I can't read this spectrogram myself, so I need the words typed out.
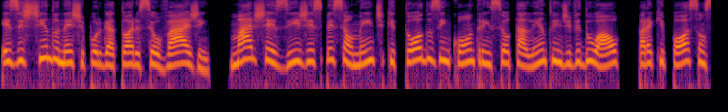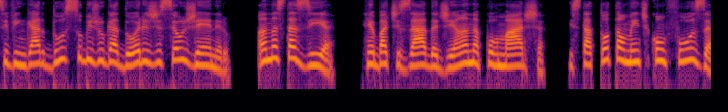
Existindo neste purgatório selvagem, Marcha exige especialmente que todos encontrem seu talento individual, para que possam se vingar dos subjugadores de seu gênero. Anastasia, rebatizada de Ana por Marcha, está totalmente confusa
